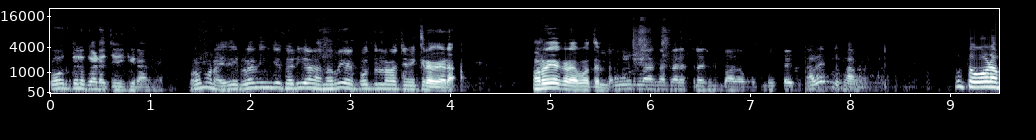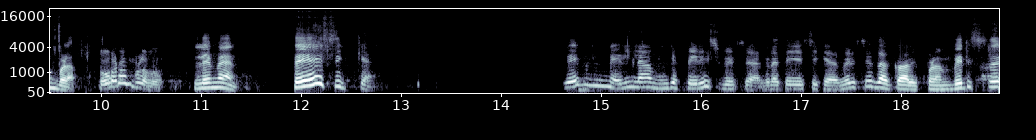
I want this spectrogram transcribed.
போத்துல கடைச்சி விற்கிறாங்க ஆமாண்ணா இது இல்லை நீங்க சரியான நிறைய போத்துல வச்சு விற்கிற வேடா. நிறைய கடை போத்துல ஊர்ல அங்க தரத்துல சாப்பிடும் தோடம்பழம்? தோடம்பளவோ லெமன் தேசிக்க எல்லாம் இங்க பெருசு பெருசு. அங்கட தேசிக்க பெருசு தக்காளி பழம் பெருசு.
